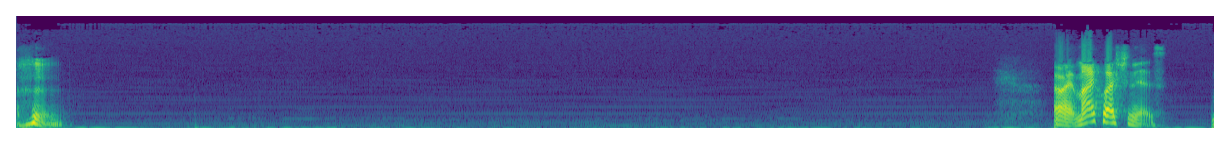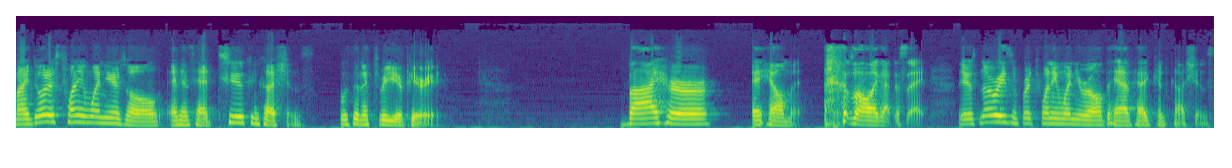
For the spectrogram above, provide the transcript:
All right, my question is my daughter's 21 years old and has had two concussions within a three year period. Buy her a helmet. That's all I got to say. There's no reason for a 21 year old to have head concussions.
